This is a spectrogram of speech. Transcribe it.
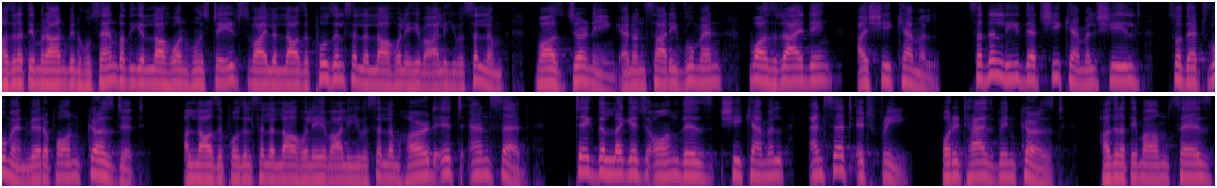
Hazrat Imran bin Hussein radiyallahu anhu states, while Allah's Apostle sallallahu alayhi wa alihi wasallam was journeying, an Ansari woman was riding a she camel. Suddenly that she camel shield so that woman whereupon cursed it. Allah's Apostle sallallahu alayhi wa alihi wasallam heard it and said, Take the luggage on this she camel and set it free, for it has been cursed. Hazrat Imran says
